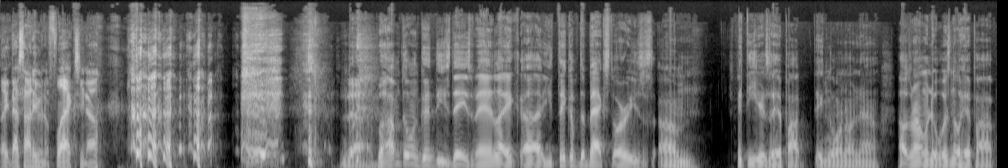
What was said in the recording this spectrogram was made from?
like, that's not even a flex, you know? Nah, but I'm doing good these days, man. Like uh, you think of the backstories, um, 50 years of hip hop thing going on now. I was around when there was no hip hop,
